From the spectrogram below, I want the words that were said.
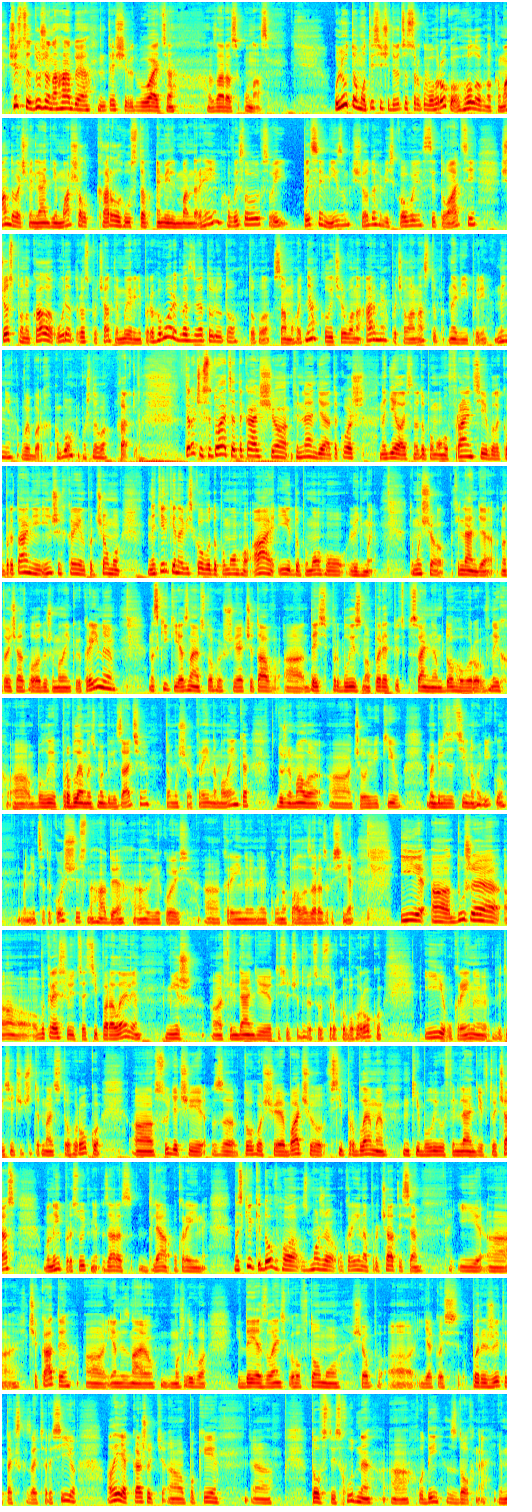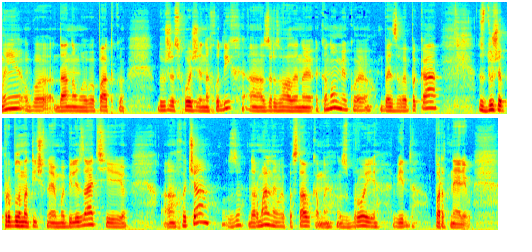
Щось це дуже нагадує на те, що відбувається зараз у нас. У лютому 1940 року головнокомандувач Фінляндії маршал Карл Густав Еміль Маннергейм висловив свій песимізм щодо військової ситуації, що спонукало уряд розпочати мирні переговори 29 лютого того самого дня, коли Червона армія почала наступ на Віпорі, нині Виборг або, можливо, Харків. Коротше, ситуація така, що Фінляндія також надіялась на допомогу Франції, Великобританії інших країн, причому не тільки на військову допомогу, а і допомогу людьми. Тому що Фінляндія на той час була дуже маленькою країною. Наскільки я знаю з того, що я читав десь приблизно перед підписанням договору, в них були проблеми з мобілізацією тому що країна маленька, дуже мало чоловіків мобілізаційного віку. Мені це також щось нагадує а, якоюсь країною, на яку напала зараз Росія. І дуже викреслюються ці паралелі між Фінляндією 1940 року і Україною 2014 року. Судячи з того, що я бачу, всі проблеми, які були у Фінляндії в той час, вони присутні зараз для України. Наскільки довго зможе Україна прочатися і чекати. Я не знаю, можливо, ідея Зеленського в тому, щоб а, якось пережити, так сказати, Росію. Але, як кажуть, а, поки а, товстий схудне, худий здохне. І ми в даному випадку дуже схожі на худих з розваленою економікою, без ВПК, з дуже проблематичною мобілізацією. Хоча з нормальними поставками зброї від партнерів.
